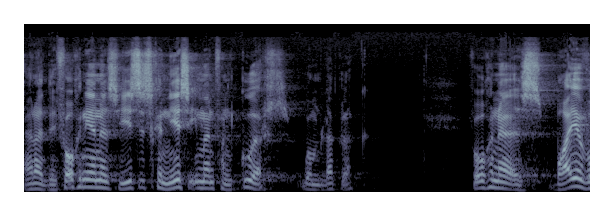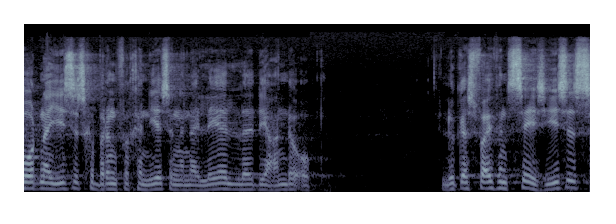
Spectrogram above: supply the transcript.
Ja, die volgende een is Jesus genees iemand van koors oombliklik. Volgende is baie word na Jesus gebring vir genesing en hy lê hulle die hande op. Lukas 5 en 6. Jesus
